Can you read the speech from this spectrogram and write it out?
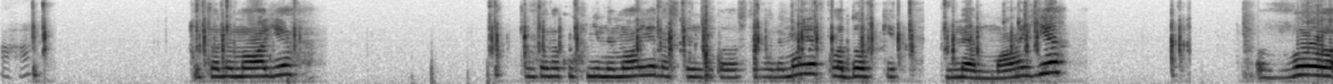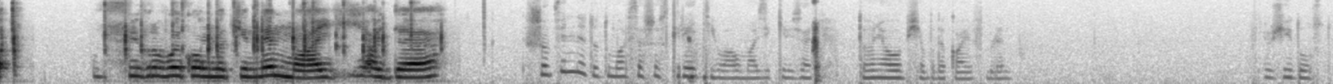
Ага. Тут немає. Тут на кухні немає, на столі коло столу немає, в кладовці немає. В, в ігровій кімнаті немає. А де? Щоб він не додумався, що з креатива алмазики взяти, то в нього взагалі буде кайф, блін. Включи доступ.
